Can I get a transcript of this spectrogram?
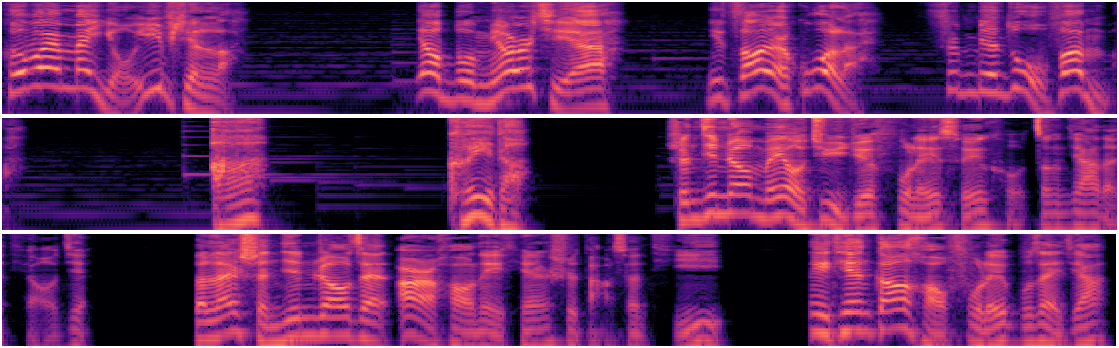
和外卖有一拼了。要不明儿起你早点过来，顺便做午饭吧。”啊，可以的。沈金钊没有拒绝傅雷随口增加的条件。本来沈金钊在二号那天是打算提议，那天刚好傅雷不在家，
